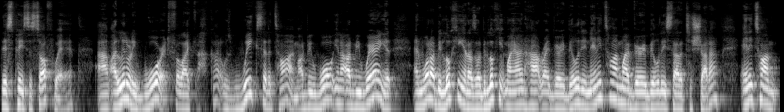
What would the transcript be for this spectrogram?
this piece of software. Um, I literally wore it for like, oh God, it was weeks at a time. I'd be, you know, I'd be wearing it, and what I'd be looking at is I'd be looking at my own heart rate variability, and anytime my variability started to shudder, anytime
